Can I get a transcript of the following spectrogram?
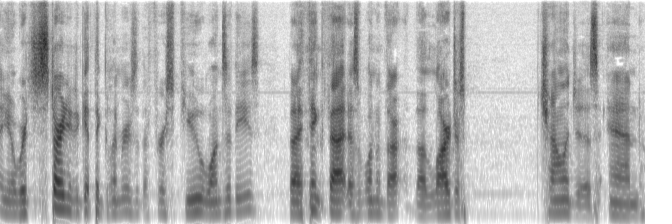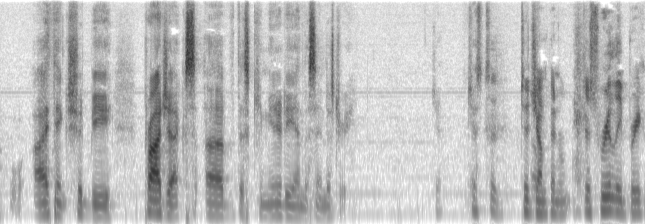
you know, we're starting to get the glimmers of the first few ones of these, but I think that is one of the, the largest challenges and I think should be projects of this community and this industry. Just to, to jump in, just really brief,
